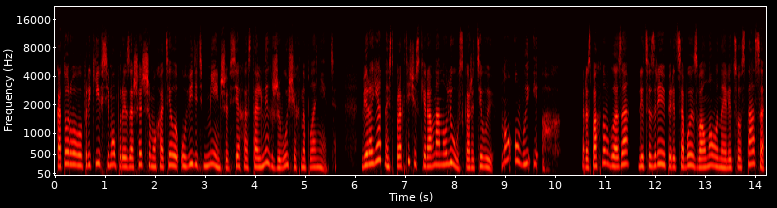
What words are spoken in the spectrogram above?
которого, вопреки всему произошедшему, хотела увидеть меньше всех остальных, живущих на планете? Вероятность практически равна нулю, скажете вы, но, увы и ах. Распахнув глаза, лицезрею перед собой взволнованное лицо Стаса,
